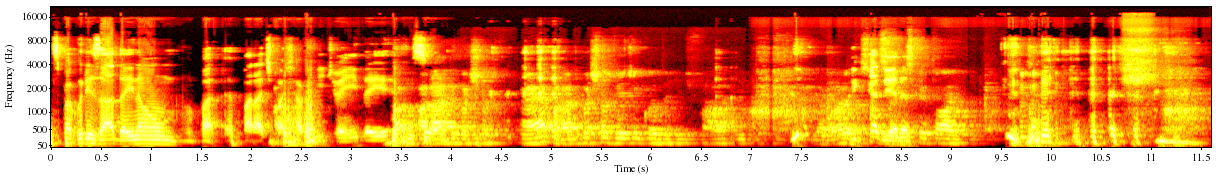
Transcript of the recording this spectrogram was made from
Espagurizada aí não parar de baixar vídeo aí, daí. Parar de baixar, é, parar de baixar vídeo enquanto a gente fala. E agora Brincadeira. escritório.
